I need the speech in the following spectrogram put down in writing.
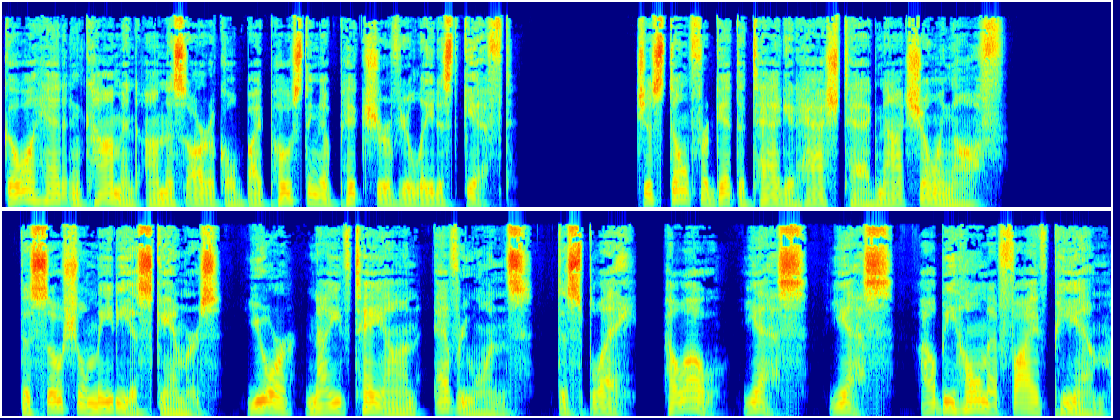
go ahead and comment on this article by posting a picture of your latest gift. Just don't forget to tag it hashtag not showing off. The social media scammers, your naivete on everyone's display. Hello, yes, yes, I'll be home at 5 p.m.,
